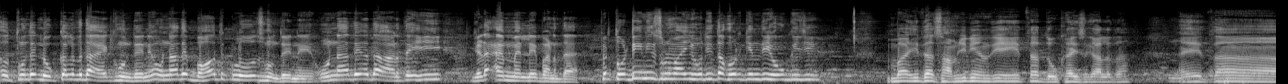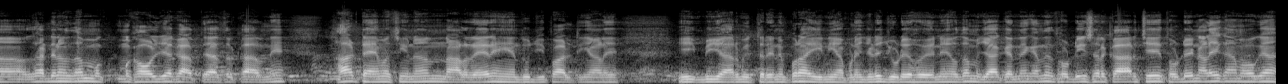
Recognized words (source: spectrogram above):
ਉੱਥੋਂ ਦੇ ਲੋਕਲ ਵਿਧਾਇਕ ਹੁੰਦੇ ਨੇ ਉਹਨਾਂ ਦੇ ਬਹੁਤ ਕਲੋਜ਼ ਹੁੰਦੇ ਨੇ। ਉਹਨਾਂ ਦੇ ਆਧਾਰ ਤੇ ਹੀ ਜਿਹੜਾ ਐਮਐਲਏ ਬਣਦਾ। ਫਿਰ ਤੁਹਾਡੀ ਨਹੀਂ ਸੁਣਵਾਈ ਹੋ ਰਹੀ ਤਾਂ ਹੋਰ ਕਿੰਦੀ ਹੋਊਗੀ ਜੀ? ਬਸ ਇਹ ਤਾਂ ਸਮਝ ਨਹੀਂ ਆਉਂਦੀ ਇਹ ਤਾਂ ਦੁੱਖ ਹੈ ਇਸ ਗੱਲ ਦਾ। ਇਹ ਤਾਂ ਸਾਡੇ ਨਾਲ ਤਾਂ ਮਖੌਲ ਜਿਹਾ ਕਰਤਿਆ ਸਰਕਾਰ ਨੇ। ਹਰ ਟਾਈਮ ਅਸੀਂ ਉਹਨਾਂ ਨਾਲ ਰਹਿ ਰਹੇ ਹਾਂ ਦੂਜੀ ਪਾਰਟੀਆਂ ਵਾਲੇ। ਇਹ ਵੀ ਯਾਰ ਮਿੱਤਰ ਨੇ ਭਰਾ ਹੀ ਨਹੀਂ ਆਪਣੇ ਜਿਹੜੇ ਜੁੜੇ ਹੋਏ ਨੇ ਉਹਦਾ ਮਜ਼ਾਕ ਕਹਿੰਦੇ ਕਹਿੰਦੇ ਤੁਹਾਡੀ ਸਰਕਾਰ 'ਚ ਤੁਹਾਡੇ ਨਾਲ ਇਹ ਕੰਮ ਹੋ ਗਿਆ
